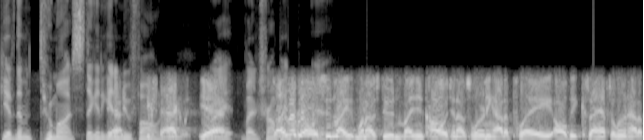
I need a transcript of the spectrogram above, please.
Give them two months. They're gonna get Yeah, a new phone. Exactly. Yeah. Right. But a So. I remember I was doing my when I was doing my in college and I was learning how to play all the because I have to learn how to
